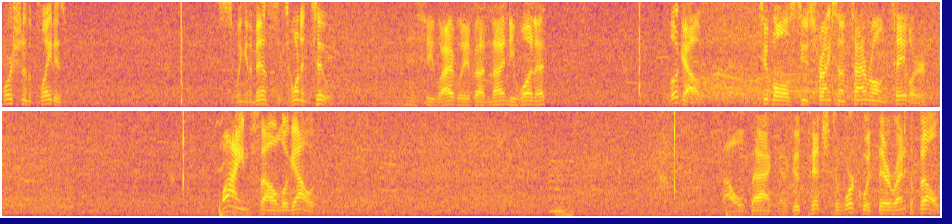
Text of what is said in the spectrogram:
portion of the plate is swing and a miss. It's one and two. You see Lively about 91. At Look out. Two balls, two strikes on Tyrone Taylor. Line foul. Look out. Foul back. Had a good pitch to work with there right at the belt.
